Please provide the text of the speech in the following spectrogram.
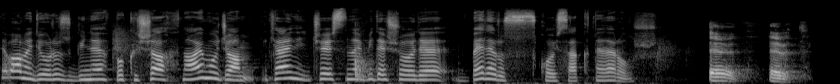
Devam ediyoruz güne bakışa. Naim Hocam hikayenin içerisine bir de şöyle Belarus koysak neler olur? Evet, evet.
